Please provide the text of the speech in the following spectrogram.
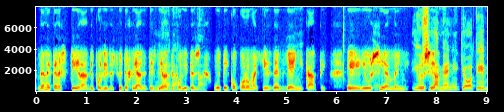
δεν έκανε στήρα αντιπολίτευσης, ούτε χρειάζεται στήρα ναι, ναι αντιπολίτευσης, ναι. ούτε οι κοκορομαχίες. Δεν βγαίνει κάτι. Ε, η ουσία μένει. Η, ουσία, μένει και ότι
